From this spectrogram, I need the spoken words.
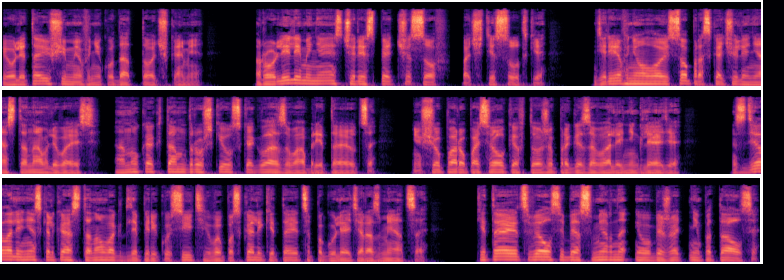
и улетающими в никуда точками. Рулили, меняясь через пять часов, почти сутки — Деревню Лойсо проскочили не останавливаясь. А ну как там дружки узкоглазого обретаются. Еще пару поселков тоже прогазовали не глядя. Сделали несколько остановок для перекусить выпускали китайца погулять и размяться. Китаец вел себя смирно и убежать не пытался,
